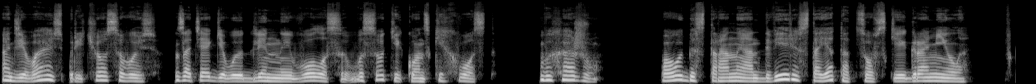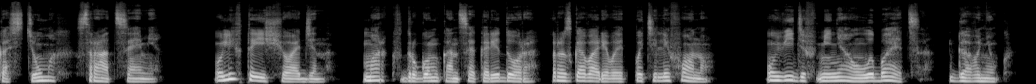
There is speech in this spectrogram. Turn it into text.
Одеваюсь, причесываюсь, затягиваю длинные волосы в высокий конский хвост. Выхожу. По обе стороны от двери стоят отцовские громилы в костюмах с рациями. У лифта еще один. Марк в другом конце коридора разговаривает по телефону. Увидев меня, улыбается. Говнюк.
